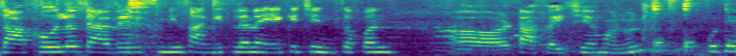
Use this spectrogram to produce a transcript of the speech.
दाखवलं त्यावेळेस मी सांगितलं नाहीये की चिंच पण टाकायची आहे म्हणून. कुठे?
